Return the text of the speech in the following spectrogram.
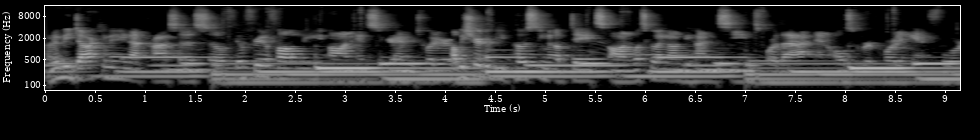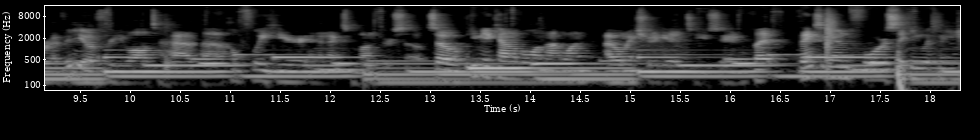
I'm gonna be documenting that process, so feel free to follow me on Instagram and Twitter. I'll be sure to be posting updates on what's going on behind the scenes for that and also recording it for a video for you all to have uh, hopefully here in the next month or so. So keep me accountable on that one. I will make sure to get it to you soon. But thanks again for sticking with me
